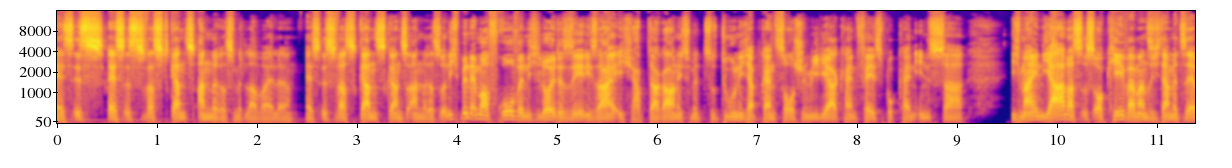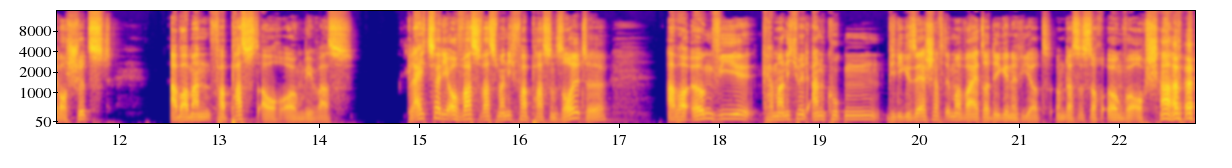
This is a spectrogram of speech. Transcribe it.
Es ist, es ist was ganz anderes mittlerweile. Es ist was ganz, ganz anderes. Und ich bin immer froh, wenn ich Leute sehe, die sagen, ich habe da gar nichts mit zu tun, ich habe kein Social Media, kein Facebook, kein Insta. Ich meine, ja, das ist okay, weil man sich damit selber schützt, aber man verpasst auch irgendwie was. Gleichzeitig auch was, was man nicht verpassen sollte, aber irgendwie kann man nicht mit angucken, wie die Gesellschaft immer weiter degeneriert. Und das ist doch irgendwo auch schade.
